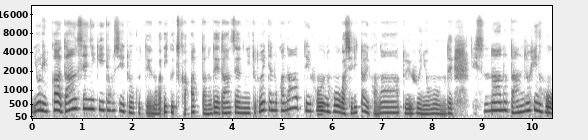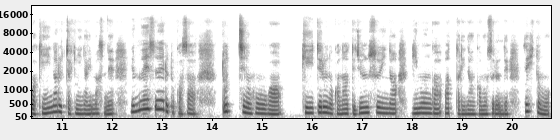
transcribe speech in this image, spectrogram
よりか男性に聞いてほしいトークっていうのがいくつかあったので男性に届いてるのかなっていう風の方が知りたいかなというふうに思うのでリスナーの男女比の方が気になるっちゃ気になりますね。MSL とかさどっちの方が聞いてるのかなって純粋な疑問があったりなんかもするんで、是非とも、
